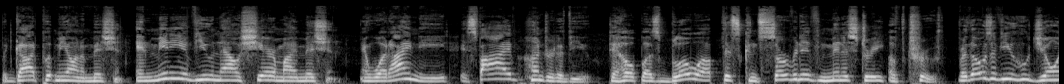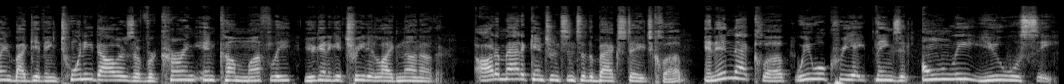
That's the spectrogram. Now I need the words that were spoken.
but God put me on a mission. And many of you now share my mission. And what I need is 500 of you to help us blow up this conservative ministry of truth. For those of you who join by giving $20 of recurring income monthly, you're going to get treated like none other. Automatic entrance into the Backstage Club. And in that club, we will create things that only you will see.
